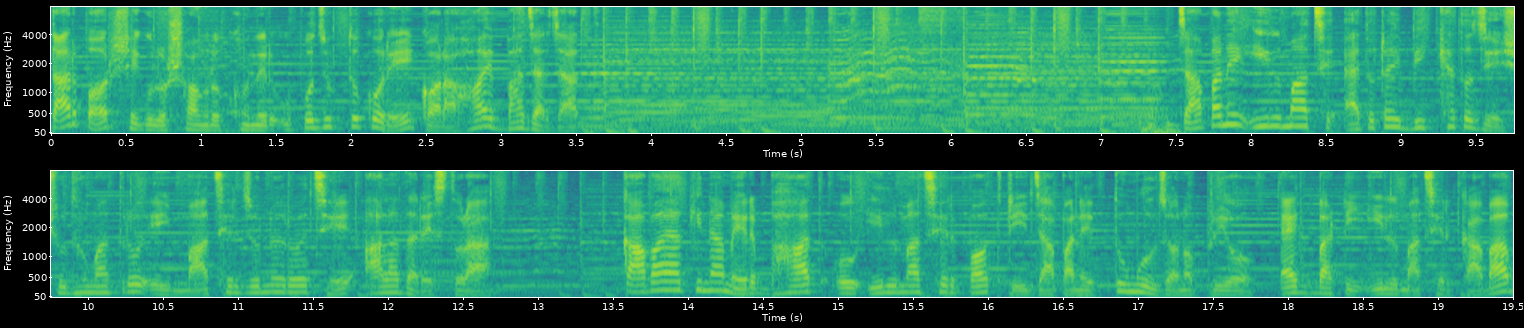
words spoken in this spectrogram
তারপর সেগুলো সংরক্ষণের উপযুক্ত করে করা হয় বাজারজাত। জাপানে ইল মাছ এতটাই বিখ্যাত যে শুধুমাত্র এই মাছের জন্য রয়েছে আলাদা রেস্তোরাঁ। কাবায়াকি নামের ভাত ও ইল মাছের পদটি জাপানে তুমুল জনপ্রিয়। এক বাটি ইল মাছের কাবাব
